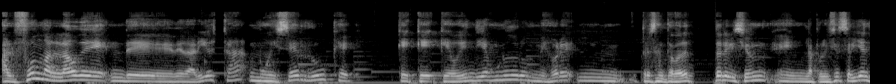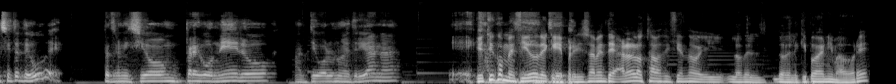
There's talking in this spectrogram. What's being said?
Al fondo, al lado de, Darío, está Moisés Ruz, que, que, hoy en día es uno de los mejores mm, presentadores de televisión en la provincia de Sevilla en 7TV. Televisión, pregonero, antiguo alumno de Triana. Yo estoy convencido de que precisamente, ahora lo estabas diciendo, y lo del, equipo de animadores.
